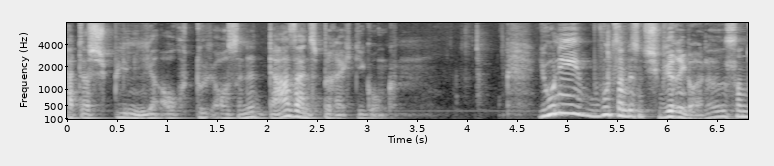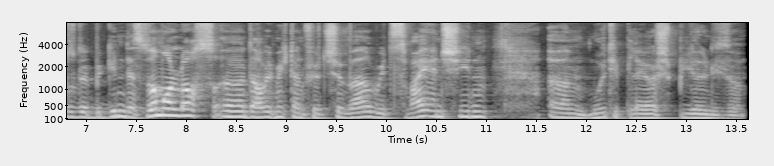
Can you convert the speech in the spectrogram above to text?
hat das Spiel hier auch durchaus seine Daseinsberechtigung. Juni wurde es ein bisschen schwieriger. Das ist dann so der Beginn des Sommerlochs. Äh, da habe ich mich dann für Chivalry 2 entschieden. Ähm, Multiplayer-Spiel, diese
